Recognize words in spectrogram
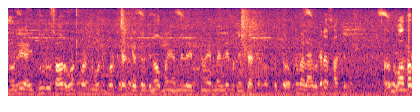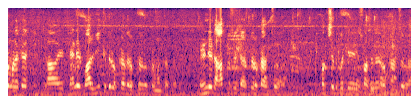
ನೋಡ್ರಿ ಐದುನೂರು ಸಾವಿರ ಓಟ್ ಕೊಟ್ಟು ಓಟ್ ಕೊಟ್ಟು ಗೆದ್ದಿರ್ತೀವಿ ದಿನ M L A M L A ಮತ್ತು ಎಂ ಪಿ ಆಗ್ತಾರೆ. ರೊಕ್ಕ ರೊಕ್ಕ ಮೇಲೆ ಆಗ್ಬೇಕಾದ್ರೆ ಸಾಧ್ಯ ಇಲ್ಲ ಅದೊಂದು ವಾತಾವರಣ ಮಾಡೋಕ್ಕೆ ಕ್ಯಾಂಡಿಡೇಟ್ ಭಾಳ ವೀಕ್ ಇದ್ರೆ ರೊಕ್ಕದ ರೊಕ್ಕದ ಪ್ರಮಾಣ ತರ್ತಾರೆ. ಕ್ಯಾಂಡಿಡೇಟ್ ಆತ್ಮವಿಶ್ವಾಸ ಜಾಸ್ತಿ ರೊಕ್ಕ ಹಂಚೋದಿಲ್ಲ ಪಕ್ಷದ ಬಗ್ಗೆ ವಿಶ್ವಾಸ ಇದ್ರೆ ರೊಕ್ಕ ಹಂಚೋದಿಲ್ಲ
